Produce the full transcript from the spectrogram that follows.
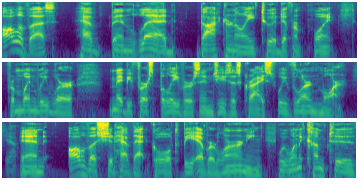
all of us have been led doctrinally to a different point from when we were maybe first believers in Jesus Christ. We've learned more. Yeah. And all of us should have that goal to be ever learning. We want to come to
